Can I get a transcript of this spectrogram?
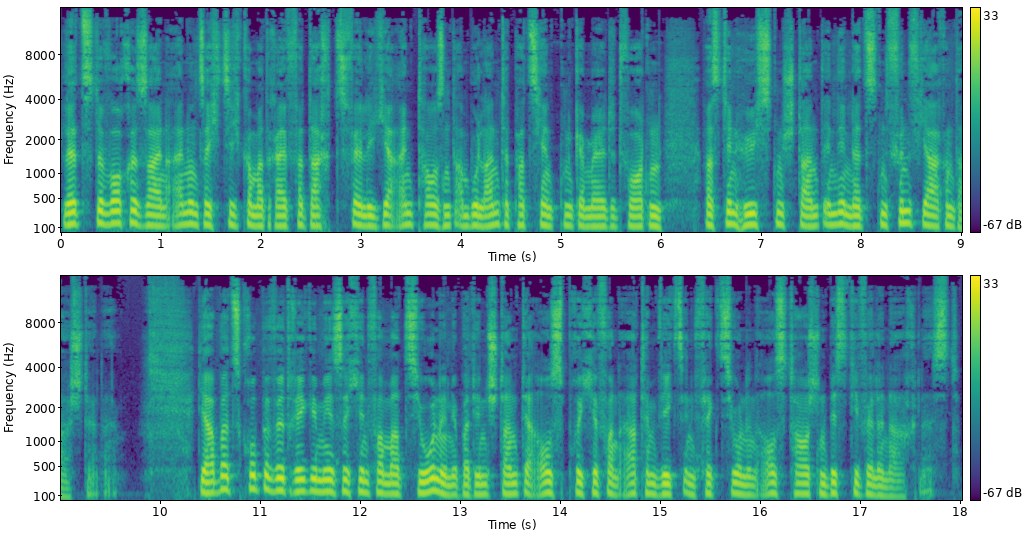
Letzte Woche seien 61,3 Verdachtsfälle je 1000 ambulante Patienten gemeldet worden, was den höchsten Stand in den letzten fünf Jahren darstelle. Die Arbeitsgruppe wird regelmäßig Informationen über den Stand der Ausbrüche von Atemwegsinfektionen austauschen, bis die Welle nachlässt.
